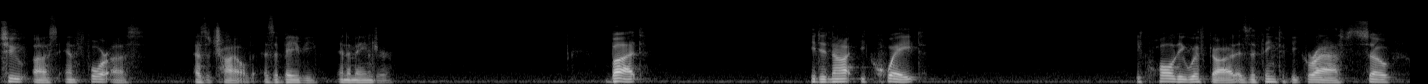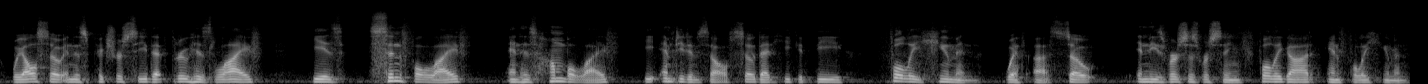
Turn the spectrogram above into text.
to us and for us as a child, as a baby in a manger. But he did not equate equality with God as a thing to be grasped. So we also in this picture see that through his life, his sinful life and his humble life, he emptied himself so that he could be fully human with us. So in these verses, we're seeing fully God and fully human.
